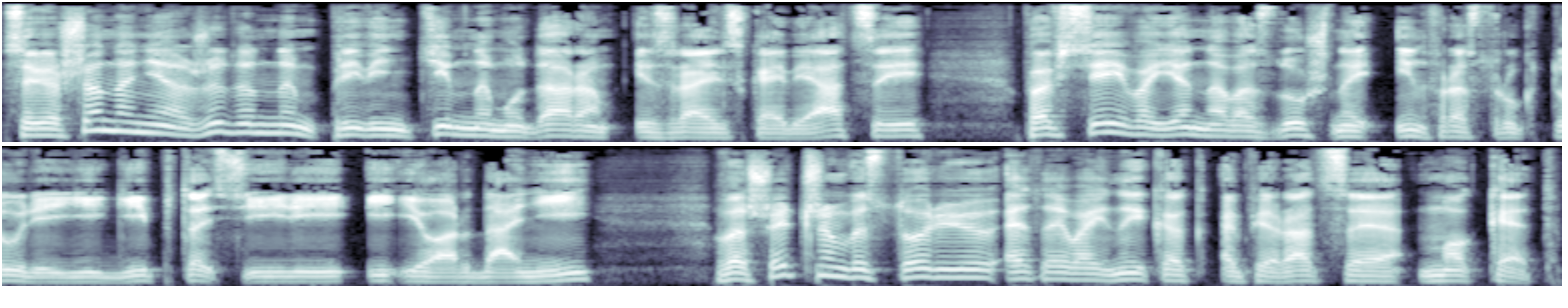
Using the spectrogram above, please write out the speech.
совершенно неожиданным превентивным ударом израильской авиации по всей военно-воздушной инфраструктуре Египта, Сирии и Иордании, вошедшим в историю этой войны как операция «Мокет».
